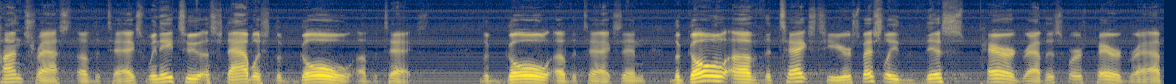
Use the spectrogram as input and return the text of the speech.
contrast of the text, we need to establish the goal of the text. The goal of the text. And the goal of the text here, especially this paragraph, this first paragraph,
